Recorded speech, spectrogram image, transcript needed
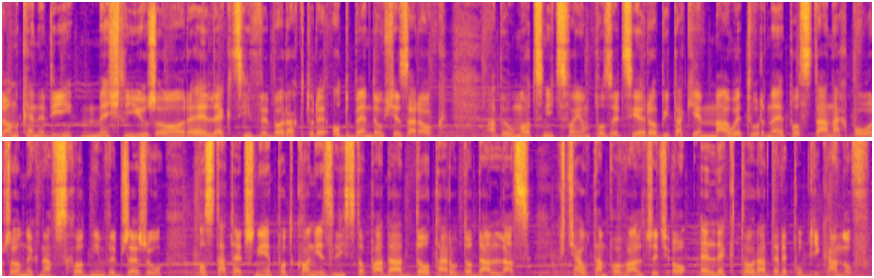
John Kennedy myśli już o reelekcji w wyborach, które odbędą się za rok. Aby umocnić swoją pozycję, robi takie małe tournée po stanach położonych na wschodnim wybrzeżu. Ostatecznie pod koniec listopada dotarł do Dallas. Chciał tam powalczyć o elektorat republikanów.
